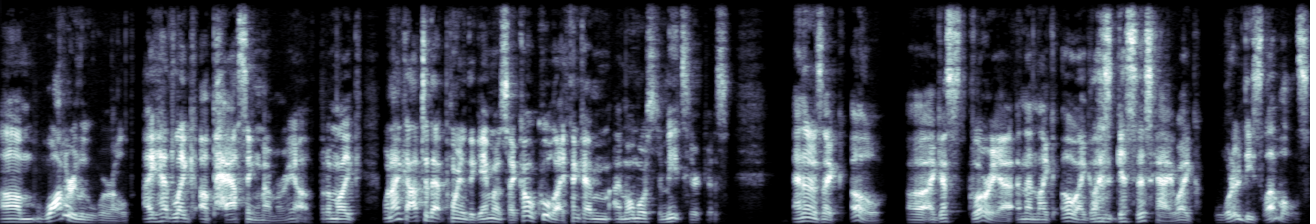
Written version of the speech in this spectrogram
Um, Waterloo World, I had like a passing memory of, but I'm like, when I got to that point of the game, I was like, oh, cool. I think I'm I'm almost to Meat Circus, and then I was like, oh, uh, I guess Gloria, and then like, oh, I guess, guess this guy. Like, what are these levels?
